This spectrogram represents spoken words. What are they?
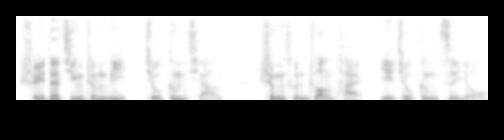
谁的竞争力就更强，生存状态也就更自由。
